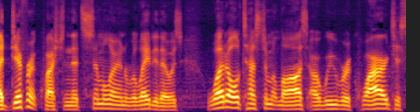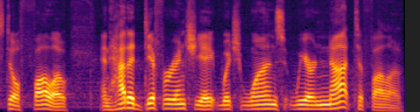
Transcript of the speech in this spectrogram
A different question that's similar and related, though, is what Old Testament laws are we required to still follow, and how to differentiate which ones we are not to follow?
